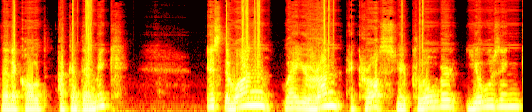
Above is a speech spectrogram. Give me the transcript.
that I called academic is the one where you run across your global using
